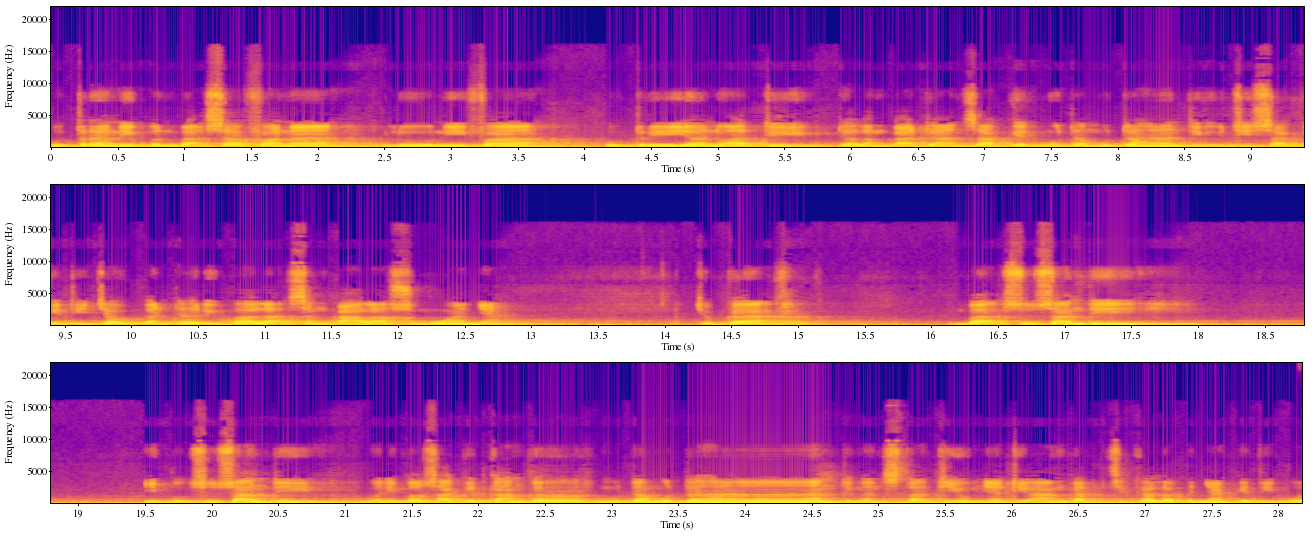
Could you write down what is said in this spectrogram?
putrane pun Mbak Safana Lunifa Putri Yanuardi dalam keadaan sakit. Mudah-mudahan diuji sakit dijauhkan dari balak sengkala semuanya. Juga Mbak Susanti Ibu Susanti menikah sakit kanker. Mudah-mudahan dengan stadiumnya diangkat segala penyakit ibu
